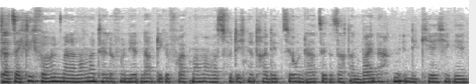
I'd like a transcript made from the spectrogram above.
tatsächlich vorhin mit meiner Mama telefoniert und habe die gefragt, Mama, was für dich eine Tradition? Da hat sie gesagt, an Weihnachten in die Kirche gehen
